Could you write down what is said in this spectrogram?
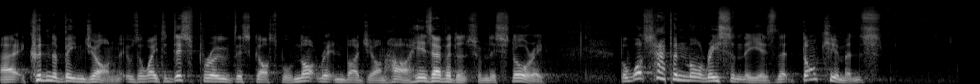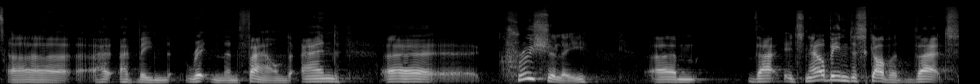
Uh, it couldn't have been John. It was a way to disprove this gospel, not written by John. Ha, here's evidence from this story. But what's happened more recently is that documents uh, have been written and found. And uh, crucially, um, that it's now been discovered that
